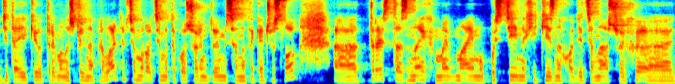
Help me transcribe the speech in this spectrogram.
дітей, які отримали шкільне приладдя. В цьому році ми також орієнтуємося на таке число. Е, 300 з них ми маємо постійних, які знаходяться в наших е,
